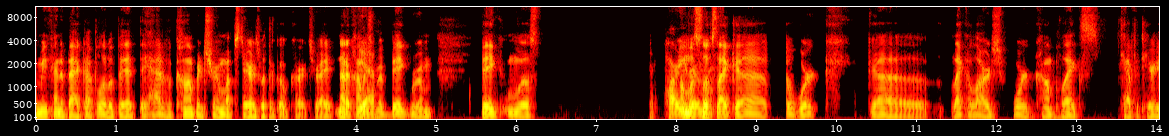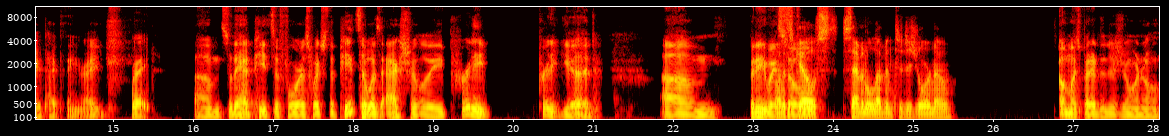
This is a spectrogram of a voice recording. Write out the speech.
I mean, kind of back up a little bit. They had a conference room upstairs with the go karts, right? Not a conference Yeah. room, a big room, big, almost Party almost room. looks like a, a work, uh, like a large work complex cafeteria type thing, right? right. Um, so they had pizza for us, which the pizza was actually pretty, pretty good. Um, but anyway, On a so scale of 7 Eleven to DiGiorno. oh, much better than DiGiorno.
